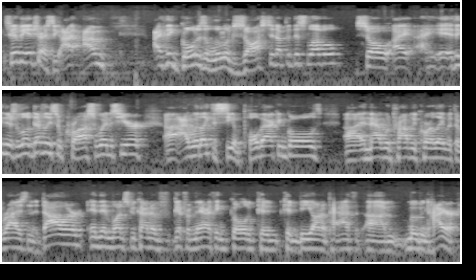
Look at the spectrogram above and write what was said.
It's going to be interesting. I, I'm I think gold is a little exhausted up at this level. So I, I, think there's a little definitely some crosswinds here. Uh, I would like to see a pullback in gold, uh, and that would probably correlate with the rise in the dollar. And then once we kind of get from there, I think gold could could be on a path um, moving higher.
